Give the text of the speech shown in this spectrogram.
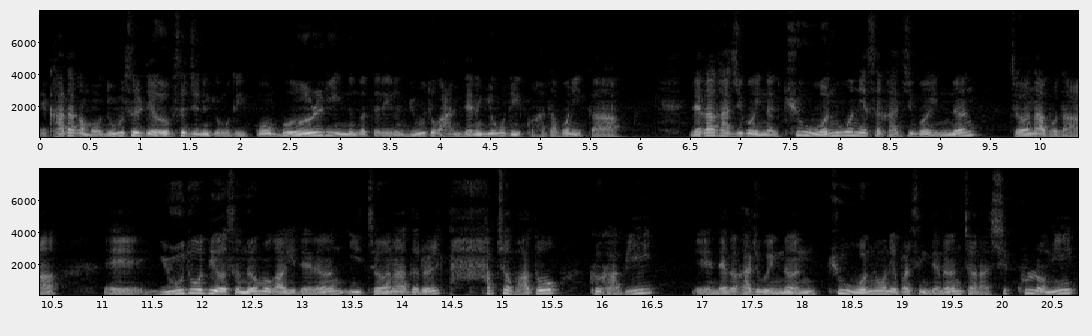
예, 가다가 뭐 누설되어 없어지는 경우도 있고 멀리 있는 것들이 이런 유도가 안 되는 경우도 있고 하다 보니까 내가 가지고 있는 Q11에서 가지고 있는 전하보다 에, 유도되어서 넘어가게 되는 이 전하들을 다 합쳐봐도 그 값이 에, 내가 가지고 있는 Q11에 발생되는 전하 10쿨롱이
